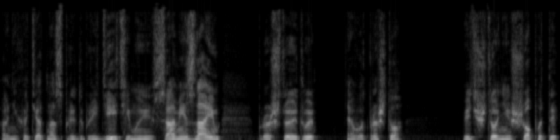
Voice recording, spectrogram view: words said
Они хотят нас предупредить, и мы сами знаем, про что это вы. А вот про что. Ведь что не шепоты,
